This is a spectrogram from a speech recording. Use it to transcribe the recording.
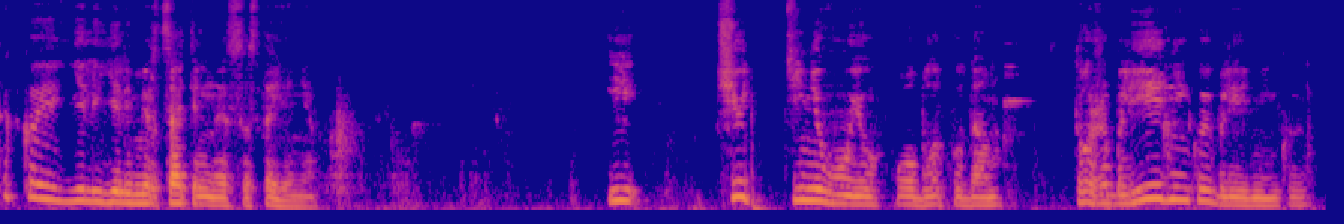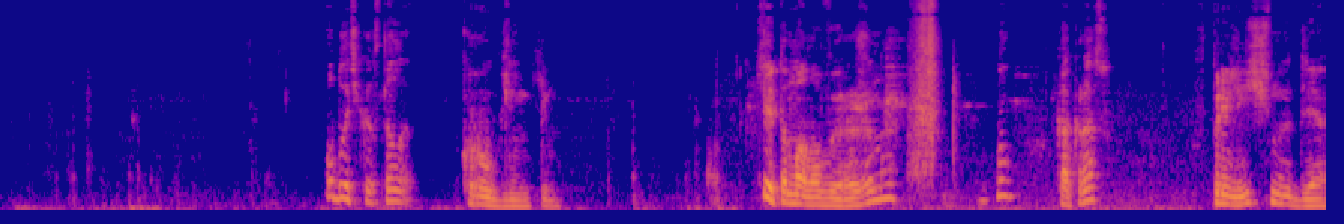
Такое еле-еле мерцательное состояние. И чуть теневую облаку дам. Тоже бледненькую-бледненькую. Облачко стало кругленьким. Все это мало выражено. Ну, как раз в приличную для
